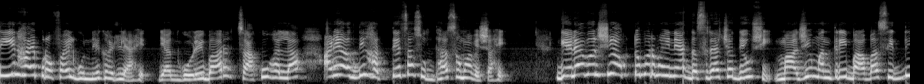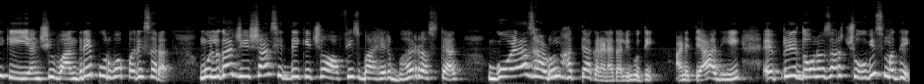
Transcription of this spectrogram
तीन हाय प्रोफाईल गुन्हे घडले आहेत. यात गोळीबार चाकू हल्ला आणि अगदी हत्येचा सुद्धा समावेश आहे. गेल्या वर्षी ऑक्टोबर महिन्यात दसऱ्याच्या दिवशी माजी मंत्री बाबा सिद्दीकी यांची वांद्रे पूर्व परिसरात मुलगा जिशान सिद्दीकीच्या ऑफिस बाहेर भर रस्त्यात गोळ्या झाडून हत्या करण्यात आली होती. आणि त्याआधी एप्रिल दोन हजार चोवीसमध्ये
